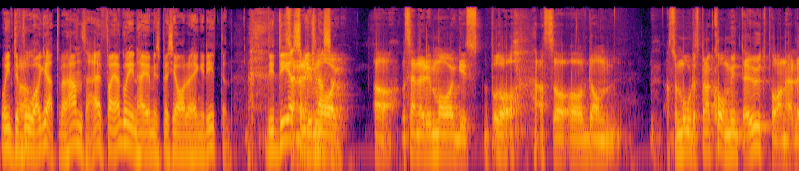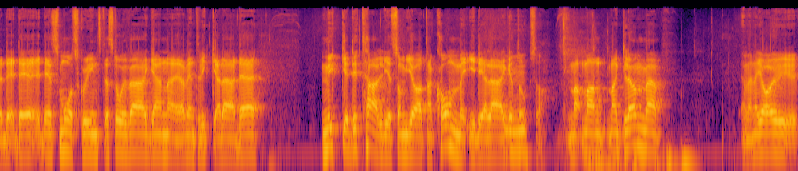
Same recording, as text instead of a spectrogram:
och inte vågat. Men han så här, fan jag går in här, gör min special och hänger dit den. Det är det Sen som är du klassen. mag- Ja, och sen är det magiskt bra alltså, av de... Alltså moderspelarna kommer ju inte ut på honom heller. Det, det, det är små screens, det står i vägen, jag vet inte vilka det är. Det är mycket detaljer som gör att han kommer i det läget Mm. också. Man, man, man glömmer... Jag menar, jag har ju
